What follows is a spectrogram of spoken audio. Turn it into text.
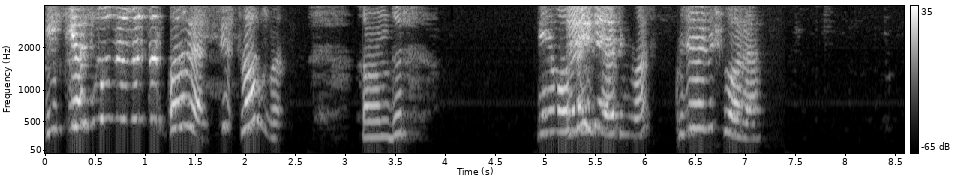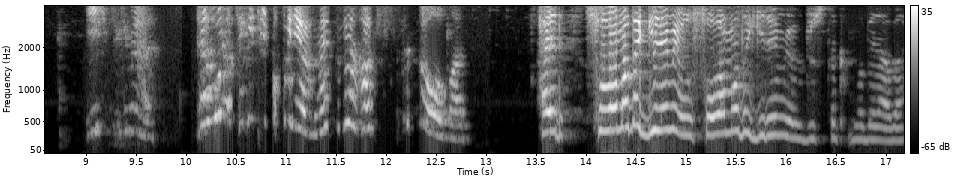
İhtiyacın olmayanları bana ver. Tamam mı? tamamdır. Benim altın Öyle. ihtiyacım var. Kuzey ölmüş bu ara. İlk kime? Hem orada tek tek oynayalım. Hem bize haksızlık da olmaz. Hayır, solama da giremiyoruz. Solama da giremiyoruz takımla beraber.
